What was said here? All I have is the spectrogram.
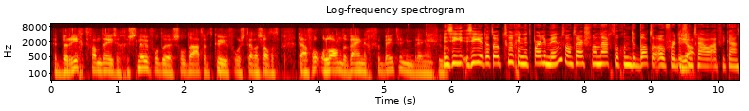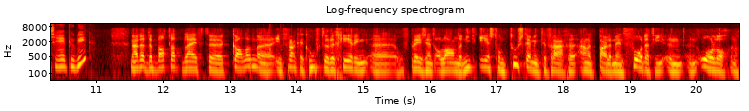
het bericht van deze gesneuvelde soldaten, dat kun je je voorstellen, zal het daar voor Hollande weinig verbetering in brengen natuurlijk. En zie, zie je dat ook terug in het parlement? Want daar is vandaag toch een debat over de. Centraal-Afrikaanse Republiek? Nou, dat debat dat blijft uh, kalm. Uh, in Frankrijk hoeft de regering, uh, hoeft president Hollande niet eerst om toestemming te vragen aan het parlement voordat hij een, een oorlog, een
